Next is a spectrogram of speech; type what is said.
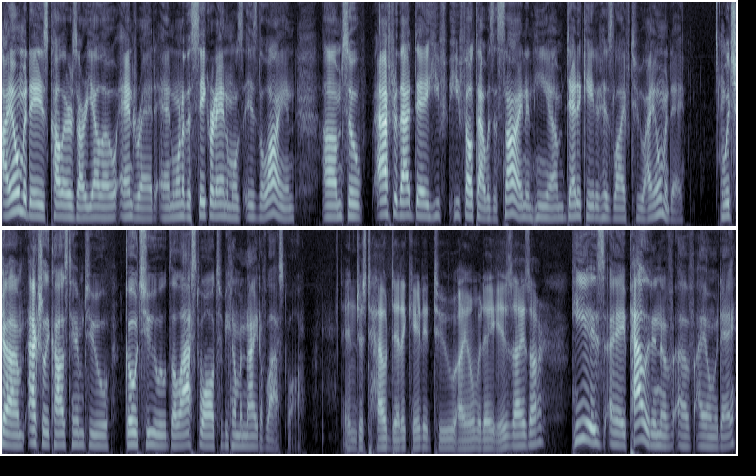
Iomedae's colors are yellow and red, and one of the sacred animals is the lion. Um, so after that day, he, he felt that was a sign, and he um, dedicated his life to Iomedae, which um, actually caused him to go to the Last Wall to become a knight of Last Wall. And just how dedicated to Iomedae is Izar? He is a paladin of, of Iomedae,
